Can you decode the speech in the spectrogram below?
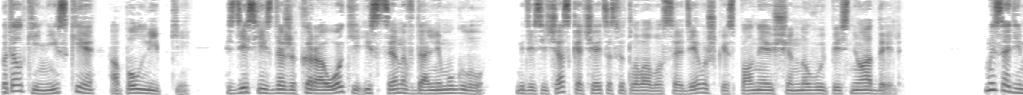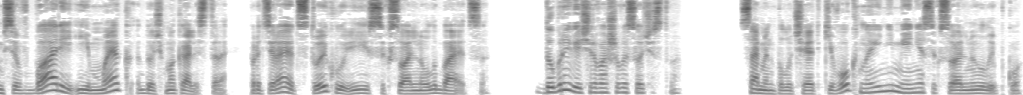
Потолки низкие, а пол липкий, Здесь есть даже караоке и сцена в дальнем углу, где сейчас качается светловолосая девушка, исполняющая новую песню Адель. Мы садимся в баре, и Мэг, дочь МакАлистера, протирает стойку и сексуально улыбается. «Добрый вечер, ваше высочество». Самин получает кивок, но и не менее сексуальную улыбку.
